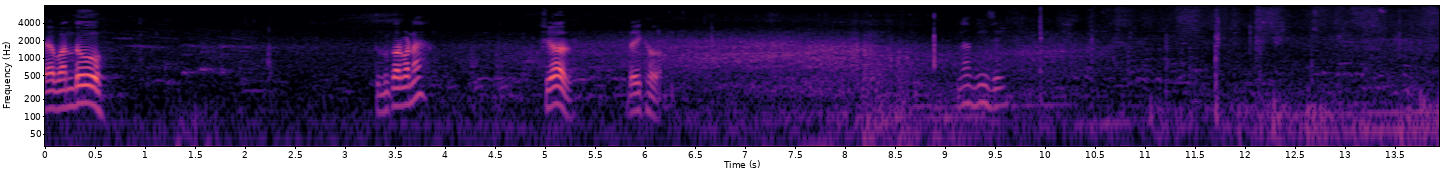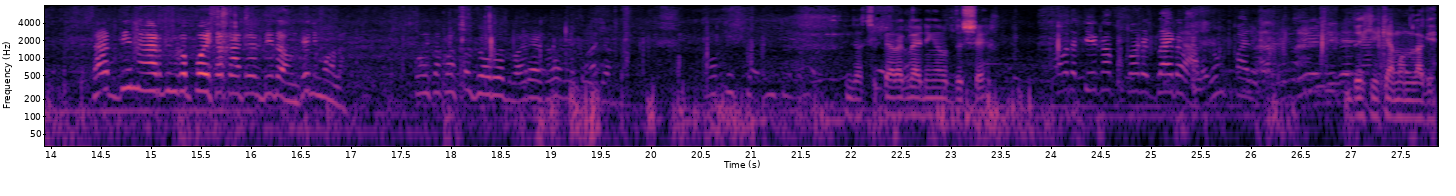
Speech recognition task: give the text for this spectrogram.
এ বন্ধু তুমি করবে না শিওর দেখো না ভিজে सात दिन आठ दिनको पैसा काटेर दिँदा हुन्थ्यो नि मलाई पैसा कस्तो जरुरत भइरहेको छ যাচ্ছি প্যারাগ্লাইডিংয়ের উদ্দেশ্যে দেখি কেমন লাগে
